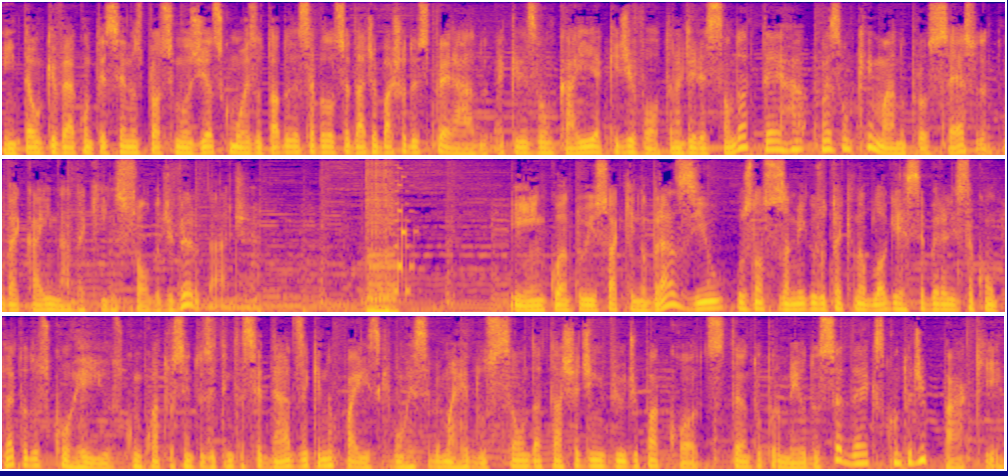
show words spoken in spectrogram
Então o que vai acontecer nos próximos dias como resultado dessa velocidade abaixo do esperado é que eles vão cair aqui de volta na direção da Terra, mas vão queimar no processo, né? não vai cair nada aqui em solo de verdade. E enquanto isso, aqui no Brasil, os nossos amigos do Tecnoblog receberam a lista completa dos Correios, com 430 cidades aqui no país que vão receber uma redução da taxa de envio de pacotes, tanto por meio do SEDEX quanto de PAC.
